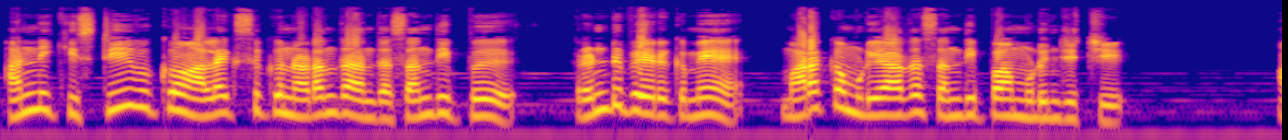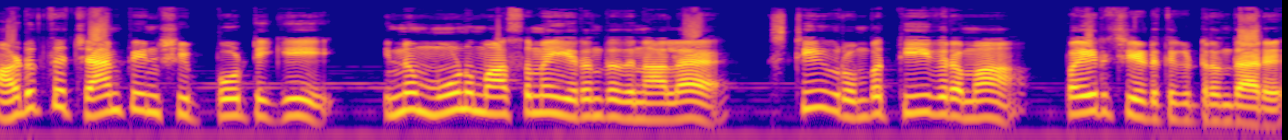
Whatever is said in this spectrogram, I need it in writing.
அன்னைக்கு ஸ்டீவுக்கும் அலெக்ஸுக்கும் நடந்த அந்த சந்திப்பு ரெண்டு பேருக்குமே மறக்க முடியாத சந்திப்பா முடிஞ்சிச்சு. அடுத்த சாம்பியன்ஷிப் போட்டிக்கு இன்னும் மூணு மாசமே இருந்ததுனால ஸ்டீவ் ரொம்ப தீவிரமா பயிற்சி எடுத்துக்கிட்டு இருந்தாரு.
